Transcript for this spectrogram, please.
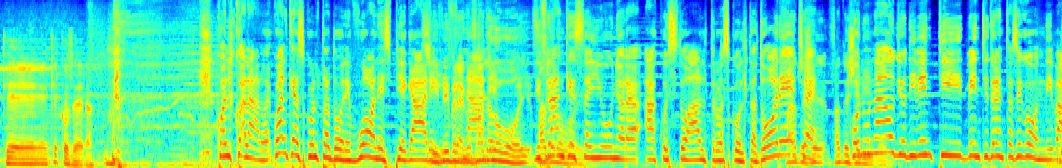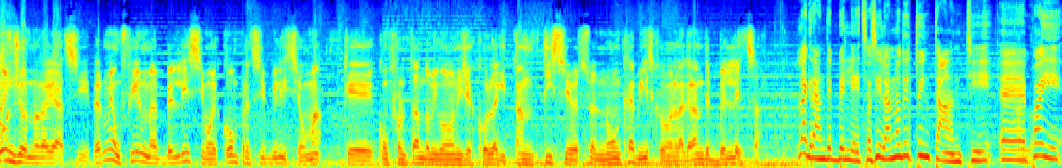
Che, che cos'era? Qualco- allora, qualche ascoltatore vuole spiegare Sì, il vi prego, fatelo voi, di Frankenstein Junior a, a questo altro ascoltatore Fateci- cioè, fateci con un ridere. audio di 20 20-30 secondi vai Buongiorno ragazzi, per me è un film bellissimo e comprensibilissimo, ma che confrontandomi con amici e colleghi tantissime persone non capiscono la grande bellezza. La grande bellezza sì l'hanno detto in tanti eh, poi eh,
